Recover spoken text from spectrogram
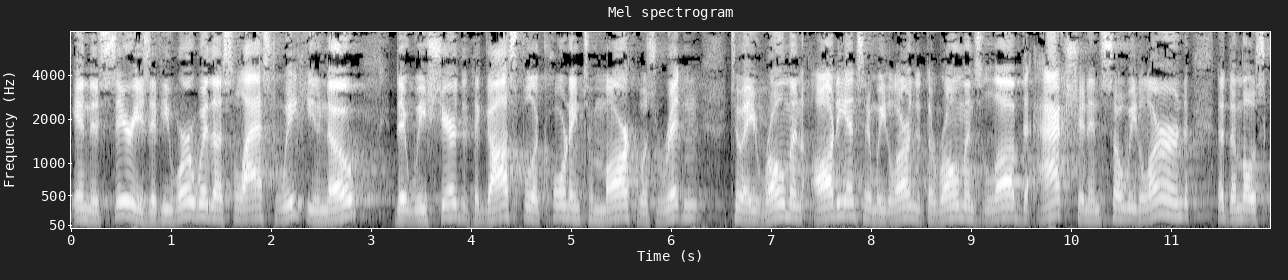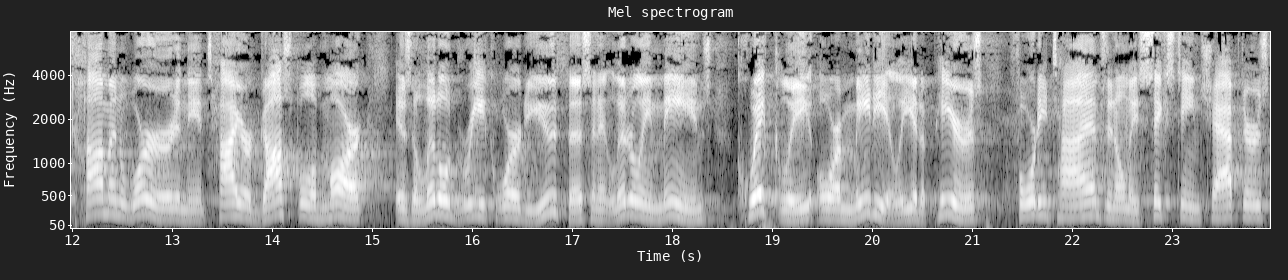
in this series. If you were with us last week, you know that we shared that the gospel according to Mark was written to a Roman audience and we learned that the Romans loved action and so we learned that the most common word in the entire gospel of Mark is a little Greek word euthus and it literally means quickly or immediately. It appears 40 times in only 16 chapters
